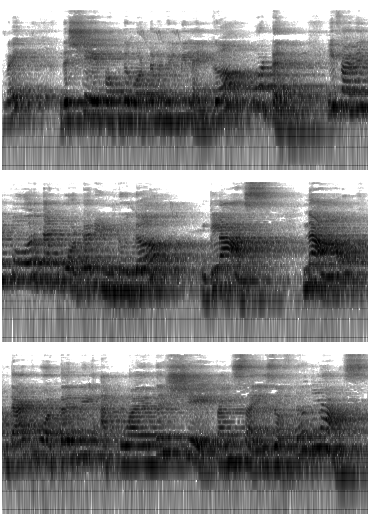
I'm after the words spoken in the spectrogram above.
Right? The shape of the water will be like a bottle. If I will pour that water into the glass, now that water will acquire the shape and size of the glass.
